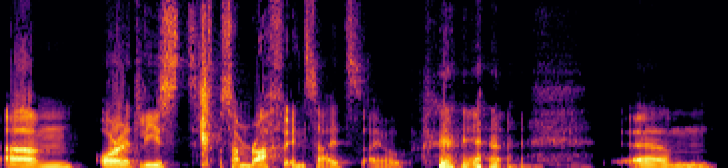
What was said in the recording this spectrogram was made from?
um, or at least some rough insights, I hope. um,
